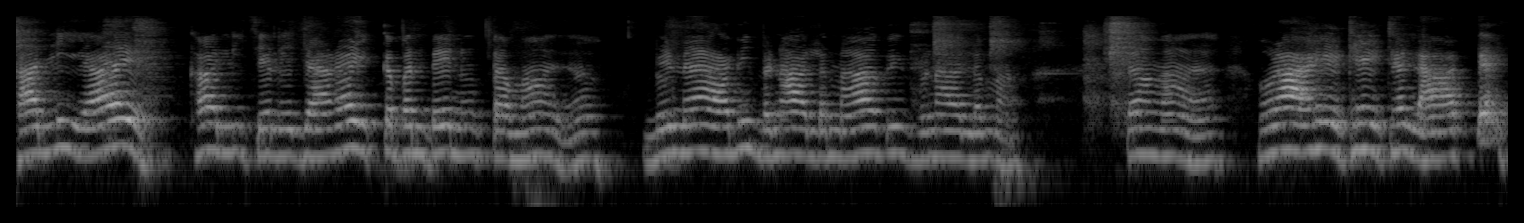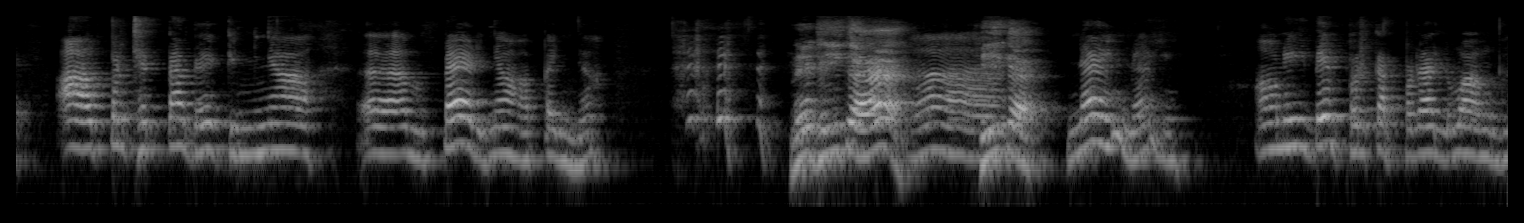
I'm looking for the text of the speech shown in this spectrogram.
ਖਾਲੀ ਆਏ ਖਾਲੀ ਚਲੇ ਜਾਣਾ ਇੱਕ ਬੰਦੇ ਨੂੰ ਤਮਾ ਆ। ਵੀ ਮੈਂ ਆ ਵੀ ਬਣਾ ਲਵਾਂ ਆਹ ਵੀ ਬਣਾ ਲਵਾਂ। ਤਮਾ ਹੁਣ ਹੇਠ ਹੇਠ ਲਾਤੇ ਆ ਉੱਪਰ ਛੱਤਾਂ ਤੇ ਕਿੰਨੀਆਂ ਅਮ, ਭੈੜੀਆਂ ਪਈਆਂ। ਨਹੀਂ ਠੀਕ ਹੈ। ਹਾਂ। ਠੀਕ ਹੈ। ਨਹੀਂ ਨਹੀਂ ਆਉਣੀ ਤੇ ਪਰ ਕੱਪੜਾ ਲਵਾਉਂਗੀ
